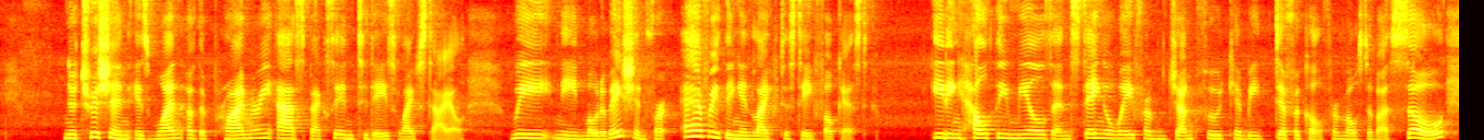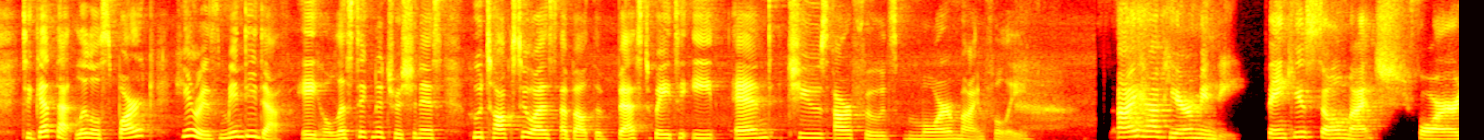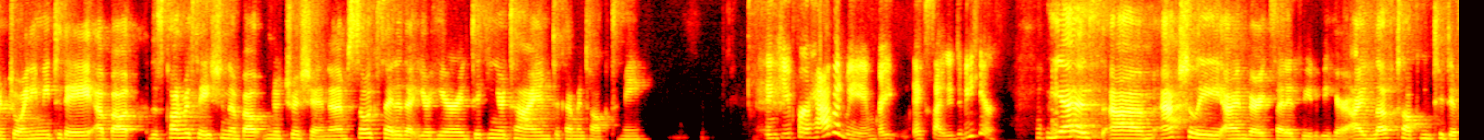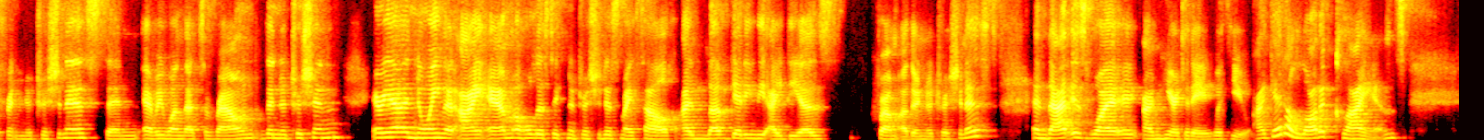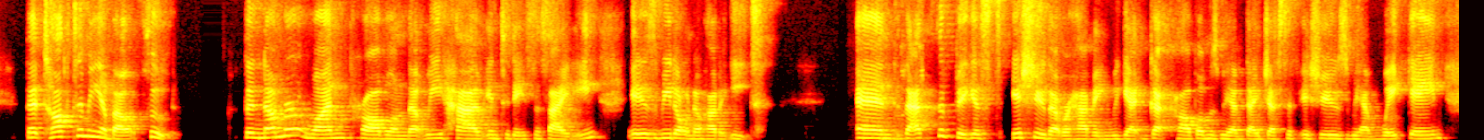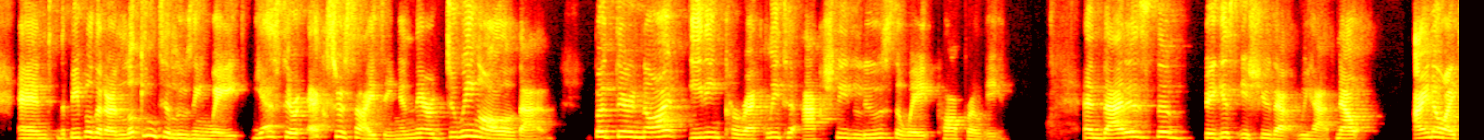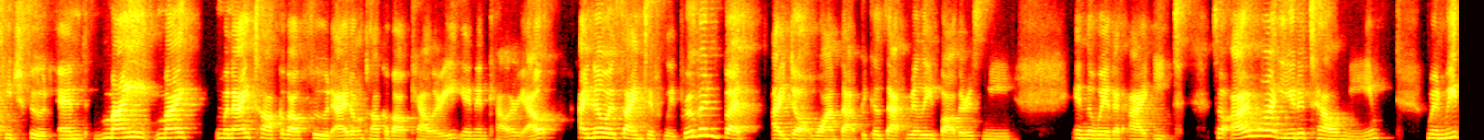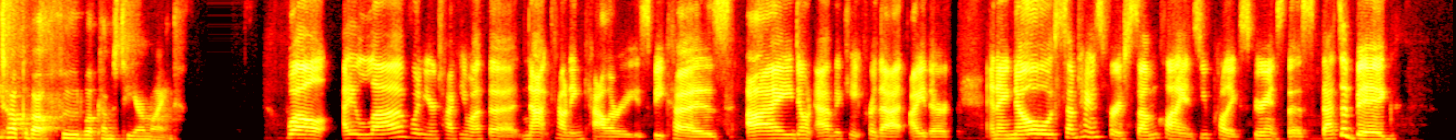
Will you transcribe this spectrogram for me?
Nutrition is one of the primary aspects in today's lifestyle. We need motivation for everything in life to stay focused. Eating healthy meals and staying away from junk food can be difficult for most of us. So, to get that little spark, here is Mindy Duff, a holistic nutritionist who talks to us about the best way to eat and choose our foods more mindfully. I have here Mindy. Thank you so much for joining me today about this conversation about nutrition. And I'm so excited that you're here and taking your time to come and talk to me. Thank you for having me. I'm great excited to be here yes, um, actually, I'm very excited for you to be here. I love talking to different nutritionists and everyone that's around the nutrition area, knowing that I am a holistic nutritionist myself. I love getting the ideas from other nutritionists. And that is why I'm here today with you. I get a lot of clients that talk to me about food. The number one problem that we have in today's society is we don't know how to eat. And that's the biggest issue that we're having. We get gut problems, we have digestive issues, we have weight gain. And the people that are looking to losing weight, yes, they're exercising and they're doing all of that, but they're not eating correctly to actually lose the weight properly. And that is the biggest issue that we have. Now, I know I teach food and my my when I talk about food, I don't talk about calorie in and calorie out. I know it's scientifically proven, but I don't want that because that really bothers me in the way that I eat. So I want you to tell me when we talk about food, what comes to your mind? Well, I love when you're talking about the not counting calories because I don't advocate for that either. And I know sometimes for some clients, you've probably experienced this, that's a big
